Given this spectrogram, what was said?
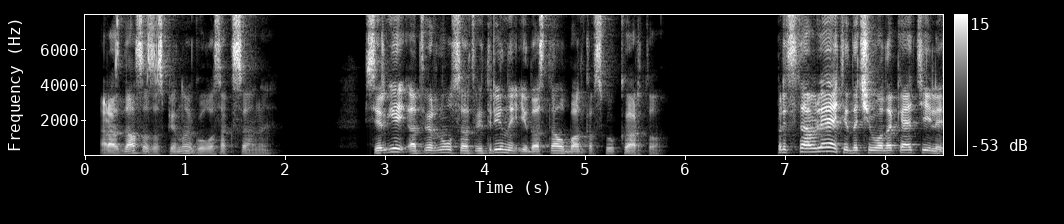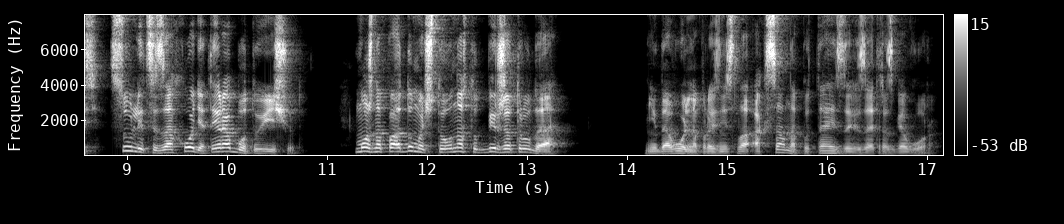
– раздался за спиной голос Оксаны. Сергей отвернулся от витрины и достал банковскую карту. «Представляете, до чего докатились? С улицы заходят и работу ищут. Можно подумать, что у нас тут биржа труда, Недовольно произнесла Оксана, пытаясь завязать разговор.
